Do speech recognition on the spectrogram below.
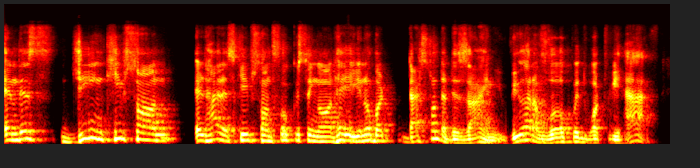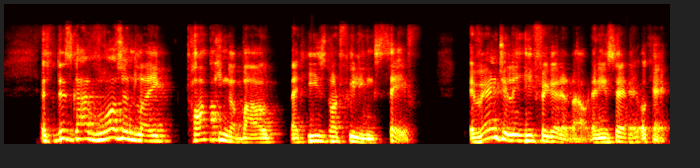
and this gene keeps on ed harris keeps on focusing on hey you know but that's not the design we got to work with what we have and so this guy wasn't like talking about that he's not feeling safe eventually he figured it out and he said okay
